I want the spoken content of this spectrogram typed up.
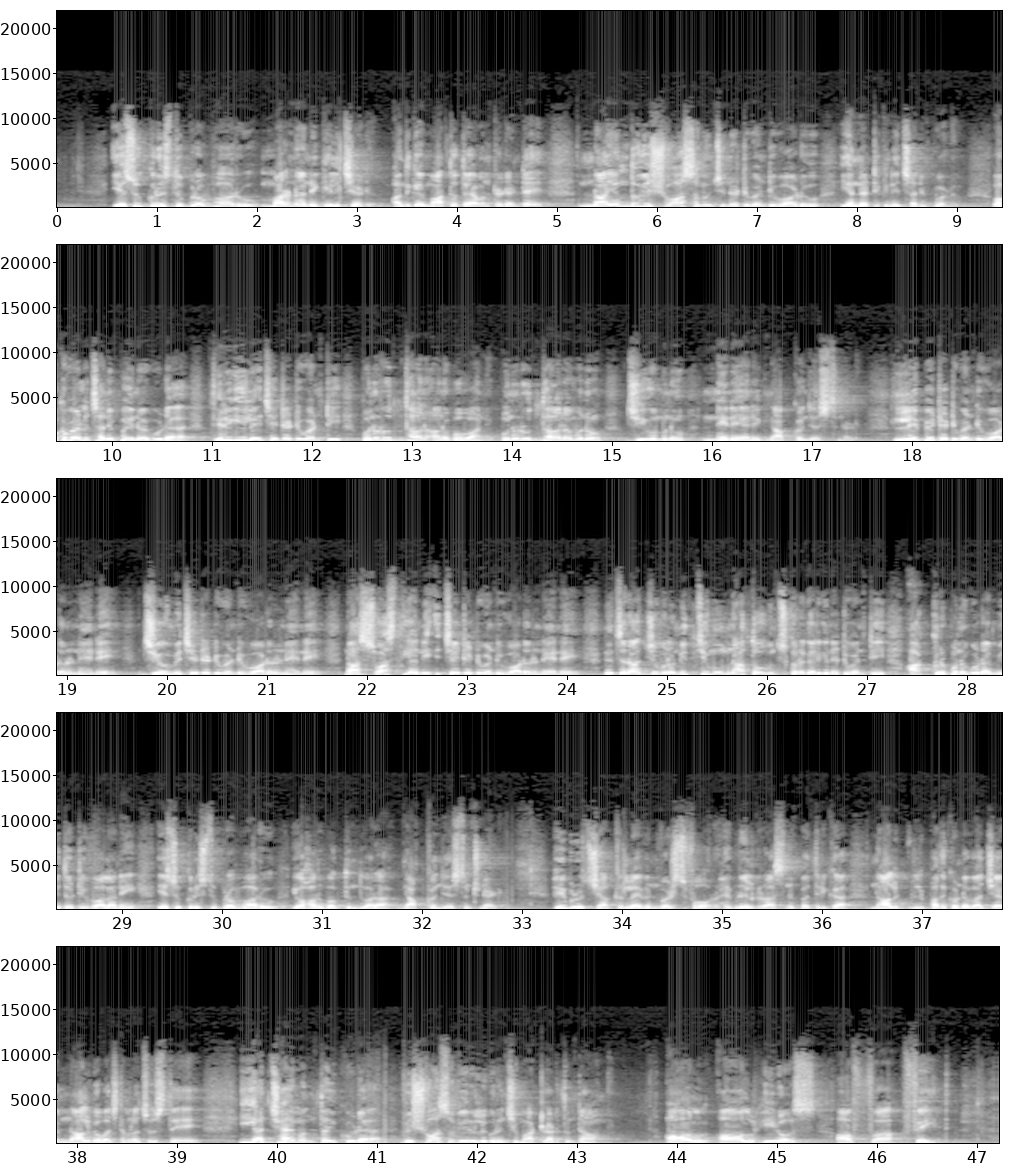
యేసుక్రీస్తు ప్రభువారు మరణాన్ని గెలిచాడు. అందుకే మార్తతో ఏమంటాడంటే నా యందు విశ్వాసం ఉంచినటువంటి వాడు ఎన్నటికి చనిపోడు. ఒకవేళ చనిపోయినా కూడా తిరిగి లేచేటటువంటి పునరుద్ధాన అనుభవాన్ని పునరుద్ధానమును జీవమును నేనే అని జ్ఞాపకం చేస్తున్నాడు. లేపేటటువంటి వాడను నేనే జీవం ఇచ్చేటటువంటి వాడను నేనే నా స్వాస్థ్యాన్ని ఇచ్చేటటువంటి వాడను నేనే నిత్య రాజ్యములో నిత్యము నాతో ఉంచుకొనగలిగినటువంటి ఆ కృపను కూడా మీతోటి ఇవ్వాలని యేసుక్రీస్తు ప్రభువారు యోహాను భక్తుని ద్వారా జ్ఞాపకం చేస్తుంటున్నాడు. Hebrews chapter eleven verse four హెబ్రిల్కి రాసిన పత్రిక నాలుగు పదకొండవ అధ్యాయం నాలుగవ వచనంలో చూస్తే ఈ అధ్యాయం అంతా కూడా విశ్వాస వీరుల గురించి మాట్లాడుతుంటా. All all heroes of faith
